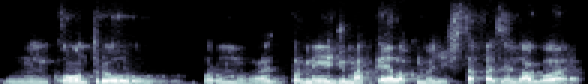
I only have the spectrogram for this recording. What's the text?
um encontro por, uma, por meio de uma tela, como a gente está fazendo agora.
